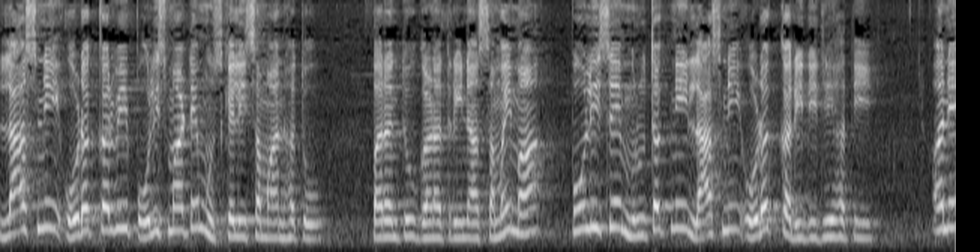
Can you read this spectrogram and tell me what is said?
લાશની ઓળખ કરવી પોલીસ માટે મુશ્કેલી સમાન હતું. પરંતુ ગણતરીના સમયમાં પોલીસે મૃતકની લાશની ઓળખ કરી દીધી હતી અને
